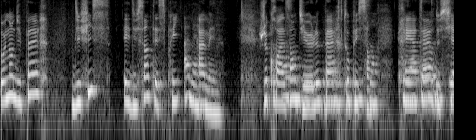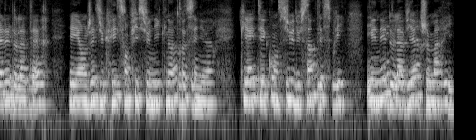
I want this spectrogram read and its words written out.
Au nom du Père, du Fils et du Saint-Esprit. Amen. Amen. Je crois en Dieu, le Père Tout-Puissant, Créateur du ciel et de la terre, et en Jésus-Christ, son Fils unique, notre Seigneur, qui a été conçu du Saint-Esprit, est né de la Vierge Marie,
